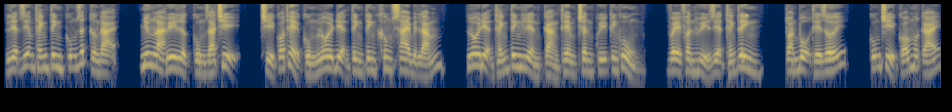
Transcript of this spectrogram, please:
Liệt diễm thánh tinh cũng rất cường đại, nhưng là uy lực cùng giá trị, chỉ có thể cùng lôi điện tinh tinh không sai biệt lắm, lôi điện thánh tinh liền càng thêm chân quý kinh khủng, về phần hủy diệt thánh tinh, toàn bộ thế giới, cũng chỉ có một cái,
